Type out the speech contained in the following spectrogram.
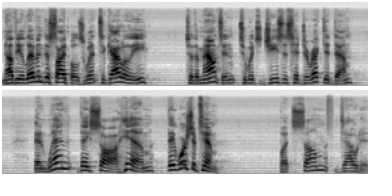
Now, the 11 disciples went to Galilee to the mountain to which Jesus had directed them, and when they saw him, they worshiped him, but some doubted.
